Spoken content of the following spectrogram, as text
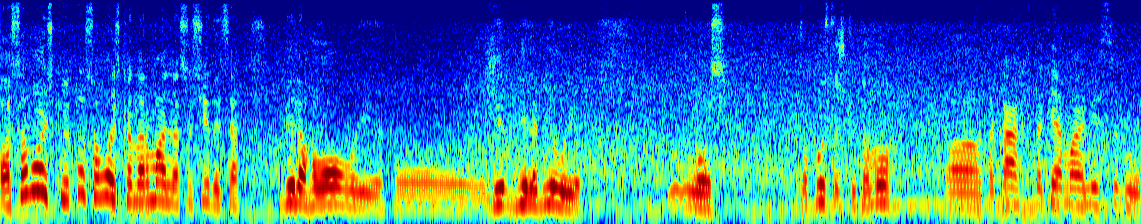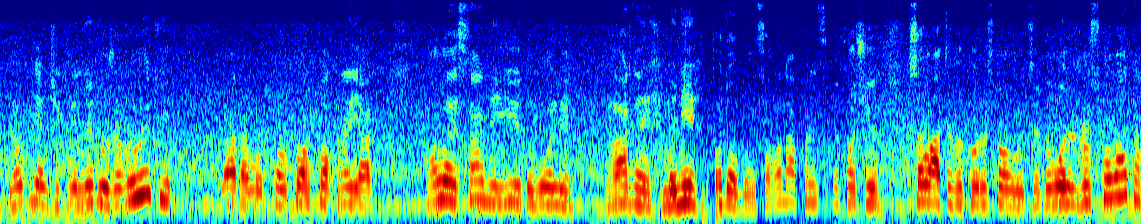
е, савойської, то савойська нормально сусідиться біля голової, біля білої ось, капусточки, тому така, таке має місце бути. Об'ємчик він не дуже великий, да, там по, по, по краях, але стан її доволі гарний, мені подобається. Вона, в принципі, хоч і салати використовується доволі жорстковата,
